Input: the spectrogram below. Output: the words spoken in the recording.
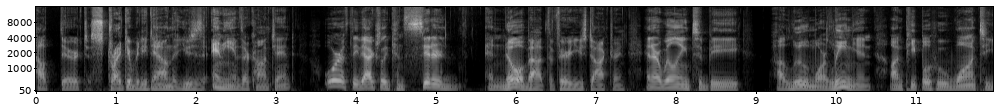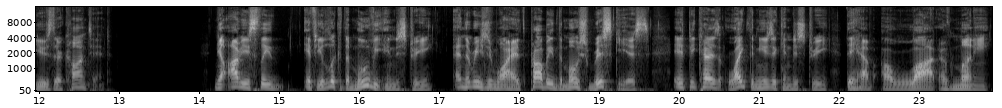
out there to strike everybody down that uses any of their content, or if they've actually considered and know about the fair use doctrine and are willing to be a little more lenient on people who want to use their content. Now, obviously, if you look at the movie industry, and the reason why it's probably the most riskiest is because, like the music industry, they have a lot of money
